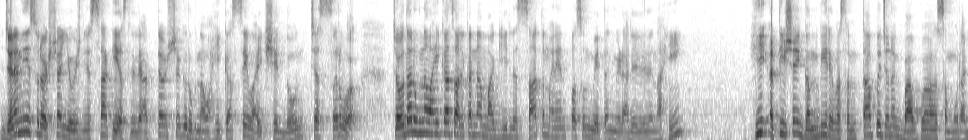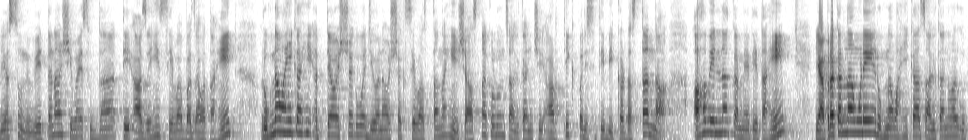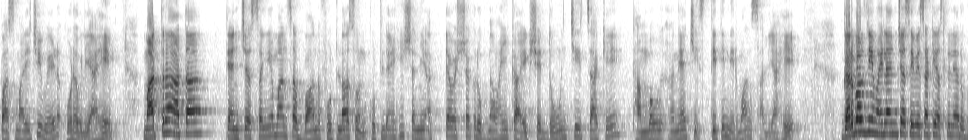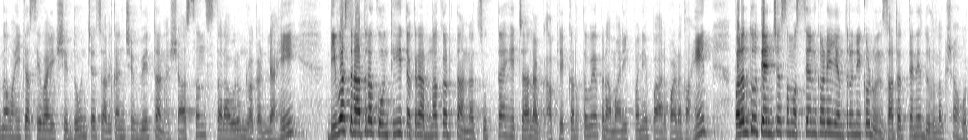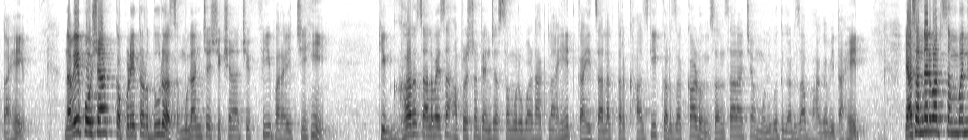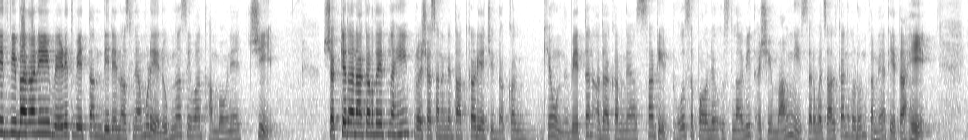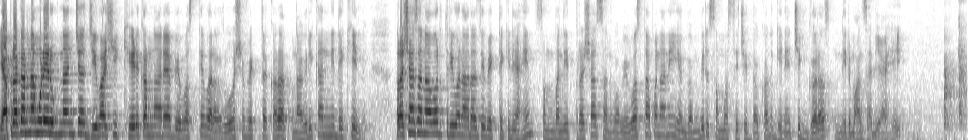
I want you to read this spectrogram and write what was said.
जननी सुरक्षा योजनेसाठी असलेल्या अत्यावश्यक रुग्णवाहिका सेवा एकशे दोनच्या सर्व चौदा रुग्णवाहिका चालकांना मागील सात महिन्यांपासून वेतन मिळालेले नाही. ही अतिशय गंभीर व संतापजनक बाब समोर आली असून वेतनाशिवाय सुद्धा ते आजही सेवा बजावत आहेत. रुग्णवाहिका ही अत्यावश्यक व जीवनावश्यक सेवा असतानाही शासनाकडून चालकांची आर्थिक परिस्थिती बिकट असताना अहवेलना करण्यात येत आहे. या प्रकरणामुळे रुग्णवाहिका चालकांवर उपासमारीची वेळ ओढवली आहे. मात्र आता त्यांच्या संयमांचा बांध फुटला असून कुठल्याही क्षणी अत्यावश्यक रुग्णवाहिका एकशे दोनची चाके थांबवण्याची स्थिती निर्माण झाली आहे. गर्भवती महिलांच्या सेवेसाठी असलेल्या रुग्णवाहिका सेवा एकशे दोनच्या चालकांचे वेतन शासन स्तरावरून रखडले आहे. दिवस रात्र कोणतीही तक्रार न करता न चुकता हे चालक आपले कर्तव्य प्रामाणिकपणे पार पाडत आहेत परंतु त्यांच्या समस्यांकडे यंत्रणेकडून सातत्याने दुर्लक्ष होत आहे. नवे पोशाख कपडे तर दूरच मुलांच्या शिक्षणाची फी भरायचीही. की घर चालवायचा हा प्रश्न त्यांच्यासमोर उभा ठाकला आहे. काही चालक तर खाजगी कर्ज काढून संसाराच्या मूलभूत गरजा भागवित आहेत. या संदर्भात संबंधित विभागाने वेळेत वेतन दिले नसल्यामुळे रुग्णसेवा थांबवण्याची शक्यता नाकारता येत नाही. प्रशासनाने तात्काळ याची दखल घेऊन वेतन अदा करण्यासाठी ठोस पावले उचलावीत अशी मागणी सर्व चालकांकडून करण्यात येत आहे. या प्रकरणामुळे रुग्णांच्या जीवाशी खेळ करणाऱ्या व्यवस्थेवर रोष व्यक्त करत नागरिकांनी देखील प्रशासनावर तीव्र नाराजी व्यक्त केली आहे. संबंधित प्रशासन व व्यवस्थापनाने या गंभीर समस्येची दखल घेण्याची गरज निर्माण झाली आहे.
